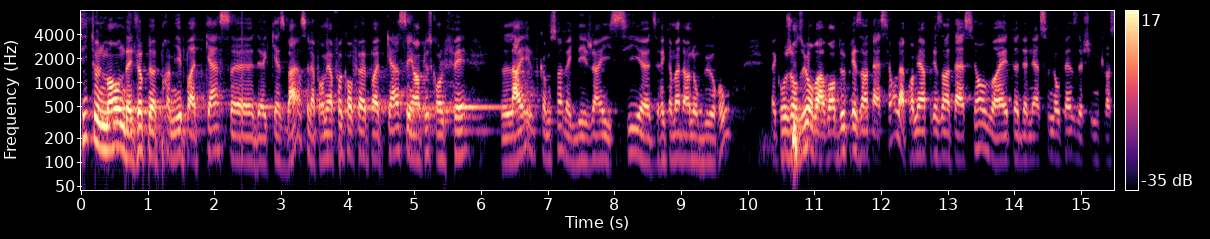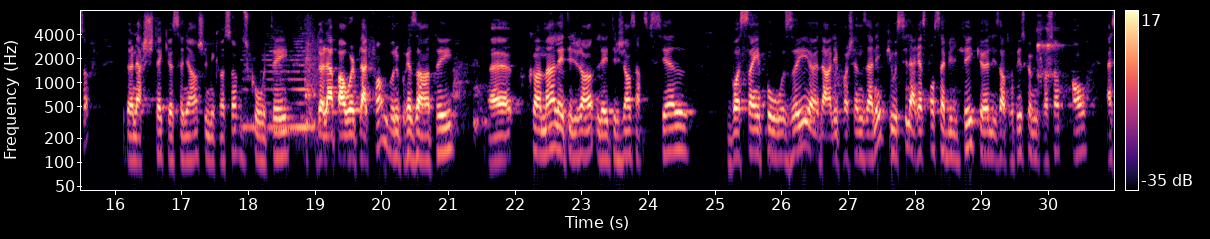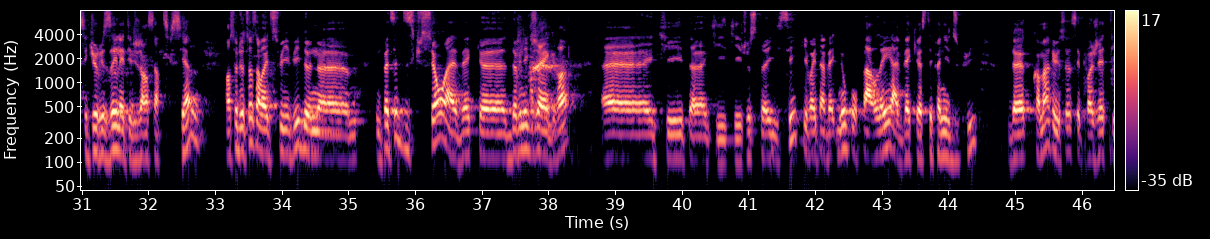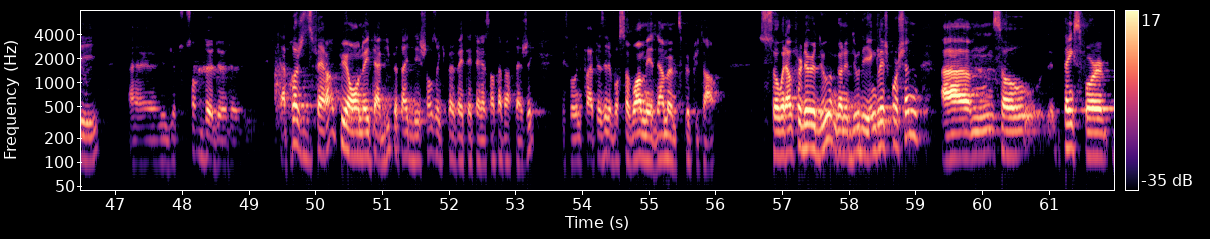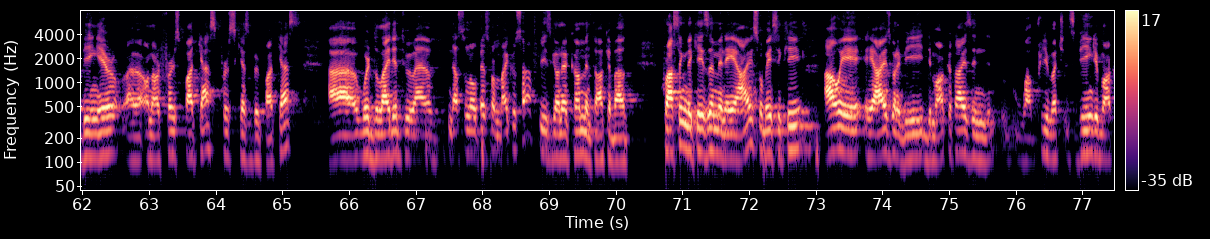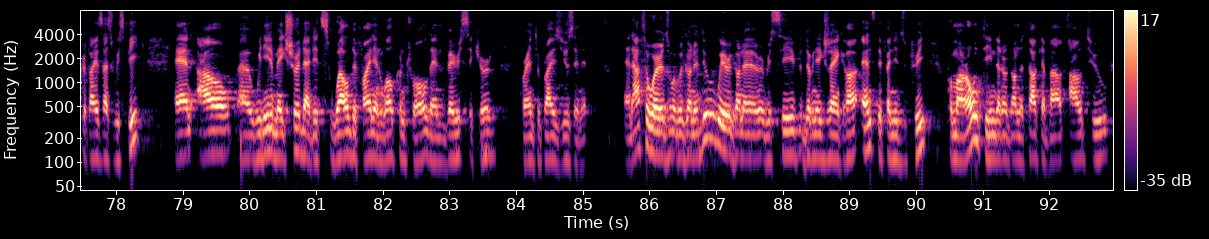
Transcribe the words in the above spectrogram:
Merci tout le monde d'être là pour notre premier podcast euh, de Kesber. C'est la première fois qu'on fait un podcast et en plus qu'on le fait live comme ça avec des gens ici euh, directement dans nos bureaux. Aujourd'hui, on va avoir deux présentations. La première présentation va être de Nelson Lopez de chez Microsoft, qui est un architecte senior chez Microsoft du côté de la Power Platform. Il va nous présenter euh, comment l'intelligence artificielle va s'imposer euh, dans les prochaines années, puis aussi la responsabilité que les entreprises comme Microsoft ont à sécuriser l'intelligence artificielle. Ensuite de ça, ça va être suivi d'une euh, petite discussion avec euh, Dominique Gingras, qui, est, qui, est juste ici, qui va être avec nous pour parler avec Stéphanie Dupuis de comment réussir ces projets TI. il y a toutes sortes de d'approches différentes, puis on a établi peut-être des choses qui peuvent être intéressantes à partager. Ça va nous faire plaisir de vous recevoir, mesdames, un petit peu plus tard. So without further ado, I'm going to do the English portion. Um, so thanks for being here uh, on our first podcast, first Kezber podcast. Uh, we're delighted to have Nelson Lopez from Microsoft. He's going to come and talk about crossing the chasm in AI. So basically, how AI is going to be democratized in, well, pretty much it's being democratized as we speak and how uh, we need to make sure that it's well-defined and well-controlled and very secure for enterprise using it. And afterwards, what we're going to do, we're going to receive Dominique Gingras and Stéphanie Dupuis from our own team that are going to talk about how to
